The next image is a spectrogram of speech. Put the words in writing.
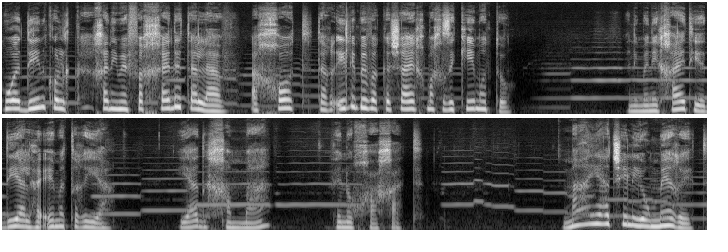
הוא עדין כל כך, אני מפחדת עליו. אחות, תראי לי בבקשה איך מחזיקים אותו. אני מניחה את ידי על האם הטריה, יד חמה ונוכחת. מה היד שלי אומרת?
